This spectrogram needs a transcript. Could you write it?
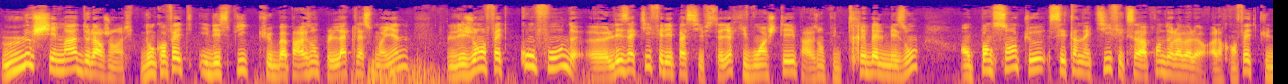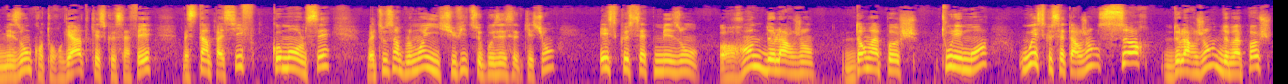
le schéma de l'argent. Donc en fait, il explique que bah, par exemple la classe moyenne, les gens en fait confondent euh, les actifs et les passifs. C'est-à-dire qu'ils vont acheter par exemple une très belle maison en pensant que c'est un actif et que ça va prendre de la valeur. Alors qu'en fait, qu'une maison, quand on regarde, qu'est-ce que ça fait? Bah, C'est un passif. Comment on le sait? Bah, Tout simplement, il suffit de se poser cette question. Est-ce que cette maison rentre de l'argent dans ma poche tous les mois ou est-ce que cet argent sort de l'argent de ma poche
